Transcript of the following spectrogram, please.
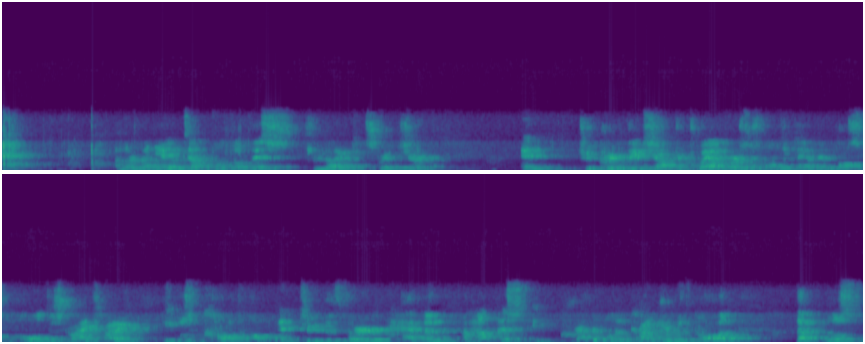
And there are many examples of this throughout Scripture. In 2 Corinthians chapter 12, verses 1 to 10, the Apostle Paul describes how he was caught up into the third heaven and had this incredible encounter with God that was,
